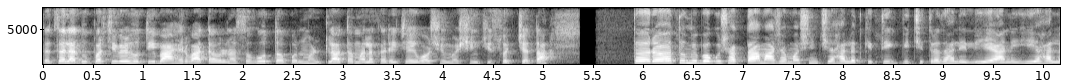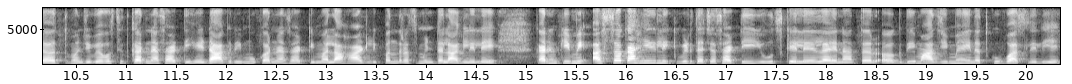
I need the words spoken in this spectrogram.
तर चला दुपारची वेळ होती. बाहेर वातावरण असं होतं पण म्हटलं आता मला करायची आहे वॉशिंग मशीनची स्वच्छता. तर तुम्ही बघू शकता माझ्या मशीनची हालत किती विचित्र झालेली आहे आणि ही हालत म्हणजे व्यवस्थित करण्यासाठी हे डाग रिमूव्ह करण्यासाठी मला हार्डली पंधराच मिनटं लागलेले आहे. कारण की मी असं काही लिक्विड त्याच्यासाठी यूज केलेलं आहे ना तर अगदी माझी मेहनत खूप वाचलेली आहे.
